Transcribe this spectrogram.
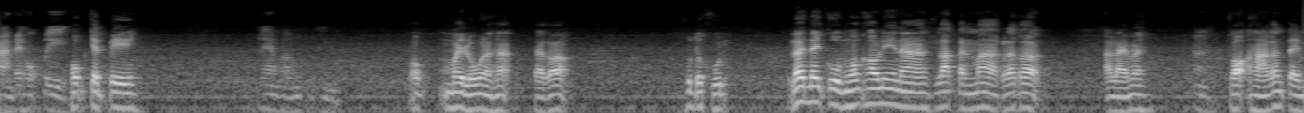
ผ่านไปหกปีหกเจ็ดปีแรงกว่าหลวงปู่ทิมก็ไม่รู้นะฮะ แต่ก็พุทธคุณ และในกลุ่มของเขานี่นะรักกันมากแล้วก็อะไรไหมอ่าเสาะหากันเต็ม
